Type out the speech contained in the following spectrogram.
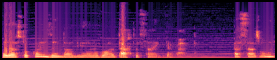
و دست و پای زندانیان با آن تخت سنگ ببند. پس از اون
